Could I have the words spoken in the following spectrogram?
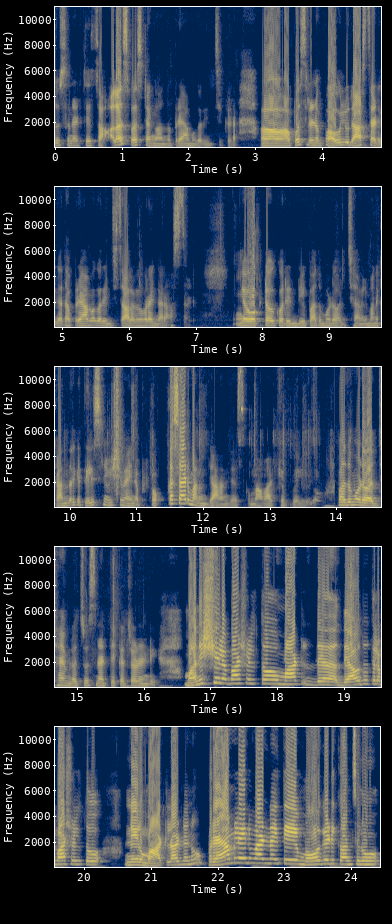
చూస్తున్నట్టే చాలా స్పష్టంగా ఉంది ప్రేమ గురించి ఇక్కడ. అపసరణ పౌలు రాస్తాడు కదా ప్రేమ గురించి చాలా వివరంగా రాస్తాడు. ఒకటో కొరింది పదమూడో అధ్యాయం మనకు అందరికీ తెలిసిన విషయం అయినప్పటికీ ఒక్కసారి మనం ధ్యానం చేసుకుందాం వాక్యపు వెలుగులో. పదమూడో అధ్యాయంలో చూసినట్టు ఇక్కడ చూడండి. మనుష్యుల భాషలతో మాట దే- దేవదూతల భాషలతో నేను మాట్లాడను ప్రేమ లేని వాడినైతే మోగడి కంచును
